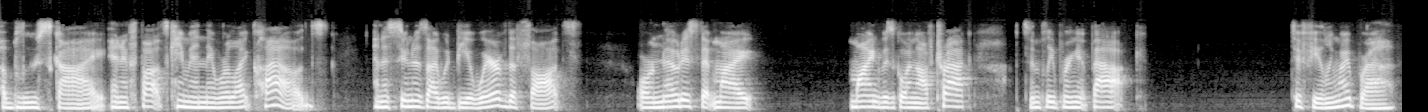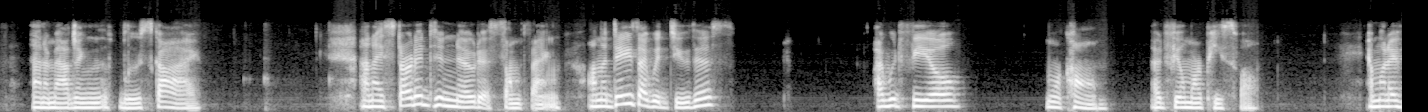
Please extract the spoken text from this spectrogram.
a blue sky. And if thoughts came in, they were like clouds. And as soon as I would be aware of the thoughts or notice that my mind was going off track, I'd simply bring it back to feeling my breath and imagining the blue sky. And I started to notice something. On the days I would do this, I would feel more calm. I'd feel more peaceful. And when I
